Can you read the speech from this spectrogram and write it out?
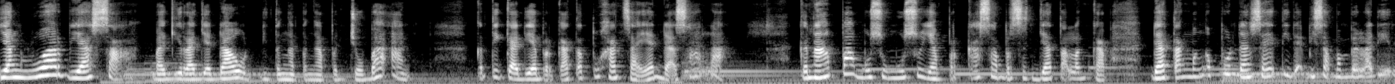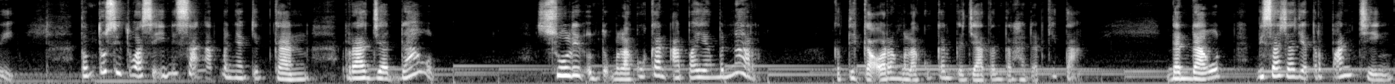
yang luar biasa bagi Raja Daud di tengah-tengah pencobaan. Ketika dia berkata, Tuhan saya tidak salah. Kenapa musuh-musuh yang perkasa bersenjata lengkap datang mengepung dan saya tidak bisa membela diri? Tentu situasi ini sangat menyakitkan Raja Daud. Sulit untuk melakukan apa yang benar ketika orang melakukan kejahatan terhadap kita. Dan Daud bisa saja terpancing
